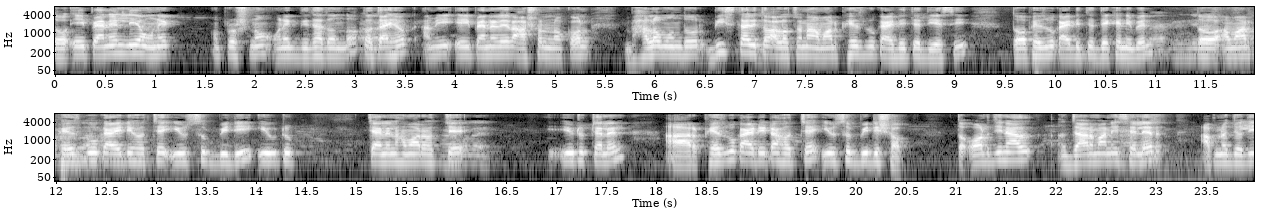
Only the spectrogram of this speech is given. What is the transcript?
তো এই প্যানেল নিয়ে অনেক প্রশ্ন অনেক দ্বিধাদ্বন্দ্ব। তো যাই হোক আমি এই প্যানেলের আসল নকল ভালো মন্দর বিস্তারিত আলোচনা আমার ফেসবুক আইডিতে দিয়েছি। তো ফেসবুক আইডিতে দেখে নেবেন। তো আমার ফেসবুক আইডি হচ্ছে ইউসুফ বিডি ইউটিউব চ্যানেল আমার হচ্ছে ইউটিউব চ্যানেল। আর ফেসবুক আইডিটা হচ্ছে ইউসুফ বিডি শপ তো অরিজিনাল জার্মানি সেলের আপনার যদি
